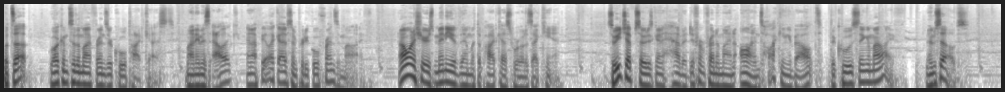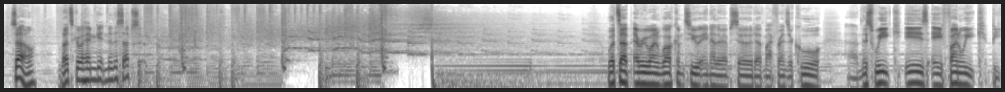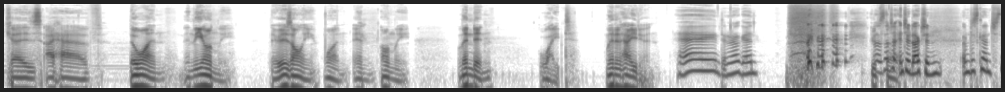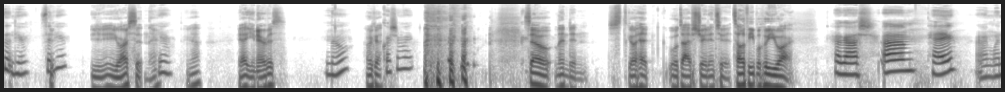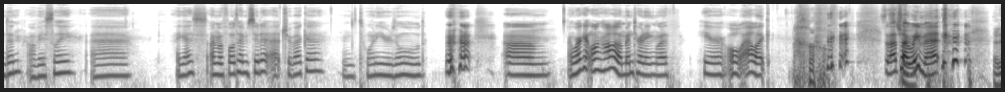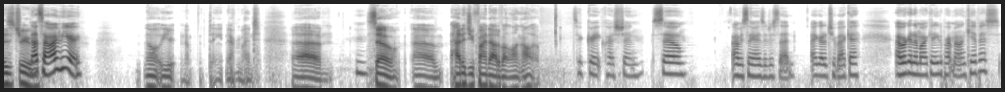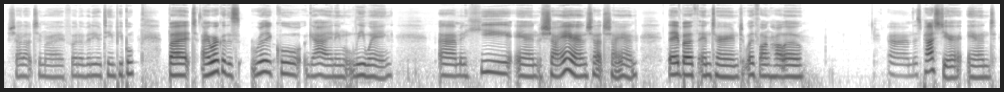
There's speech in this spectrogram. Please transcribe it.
What's up? Welcome to the My Friends Are Cool podcast. My name is Alec, and I feel like I have some pretty cool friends in my life. And I want to share as many of them with the podcast world as I can. So each episode is going to have a different friend of mine on talking about the coolest thing in my life themselves. So let's go ahead and get into this episode. What's up, everyone? Welcome to another episode of My Friends Are Cool. Um, this week is a fun week because I have the one and the only. There is only one and only Lyndon White. Lyndon, how you doing? Hey, doing real good. that was such an introduction. I'm just kind of just sitting here. Sitting here? You, you are sitting there. Yeah. Yeah. Yeah. You nervous? No? Okay. Question mark? so, Lyndon, just go ahead. We'll dive straight into it. Tell the people who you are. Oh gosh. Um, hey, I'm Lyndon, obviously. Uh, I guess I'm a full-time student at Trevecca. I'm 20 years old. um, I work at Long Hollow. I'm interning with here, old Alec. so that's how we met. that is true. that's how I'm here. no, you're no. Dang it. Never mind. Um, Hmm. so, um, how did you find out about Long Hollow? It's a great question. So, obviously, as I just said, I go to Trevecca. I work in the marketing department on campus. Shout out to my photo video team people. But I work with this really cool guy named Lee Wang. Um, and he and Cheyenne, shout out to Cheyenne, they both interned with Long Hollow um, this past year. And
